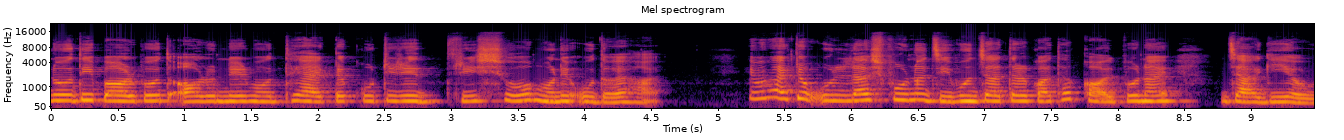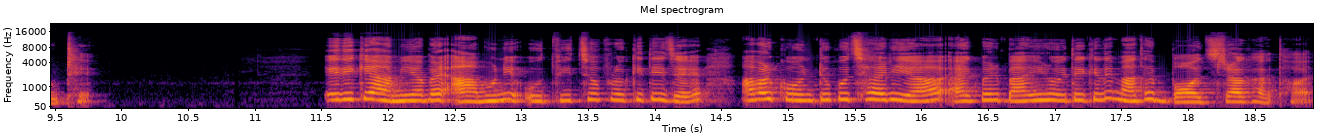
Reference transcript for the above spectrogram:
নদী, পর্বত, অরণ্যের মধ্যে একটা কুটিরের দৃশ্য মনে উদয় হয়। এবং একটা উল্লাসপূর্ণ জীবনযাত্রার কথা কল্পনায় জাগিয়ে ওঠে। এদিকে আমি আবার এমনই উদ্ভিজ্জ প্রকৃতি যে, আমার কোনটুকু ছাড়িয়া একবার বাহির হইতে গেলে মাথায় বজ্রাঘাত হয়।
